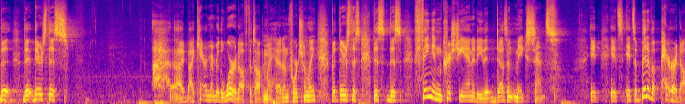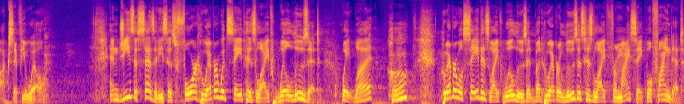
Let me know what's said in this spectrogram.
The, the, there's this. I, I, can't remember the word off the top of my head, unfortunately, but there's this, this, this thing in Christianity that doesn't make sense. It, it's, it's a bit of a paradox, if you will. And Jesus says it. He says, For whoever would save his life will lose it. Wait, what? Huh? Whoever will save his life will lose it, but whoever loses his life for my sake will find it.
